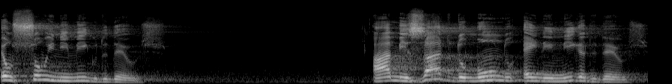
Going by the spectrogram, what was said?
eu sou inimigo de Deus. A amizade do mundo é inimiga de Deus.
